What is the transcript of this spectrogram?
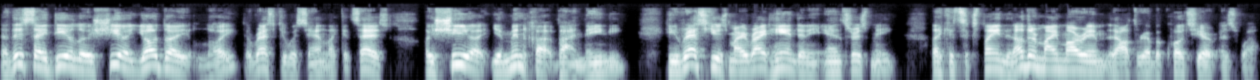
Now, this idea, Loishia Yodai Loi, the rescuer's hand, like it says, he rescues my right hand and he answers me, like it's explained in other Maimarim that Alter Rebbe quotes here as well.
